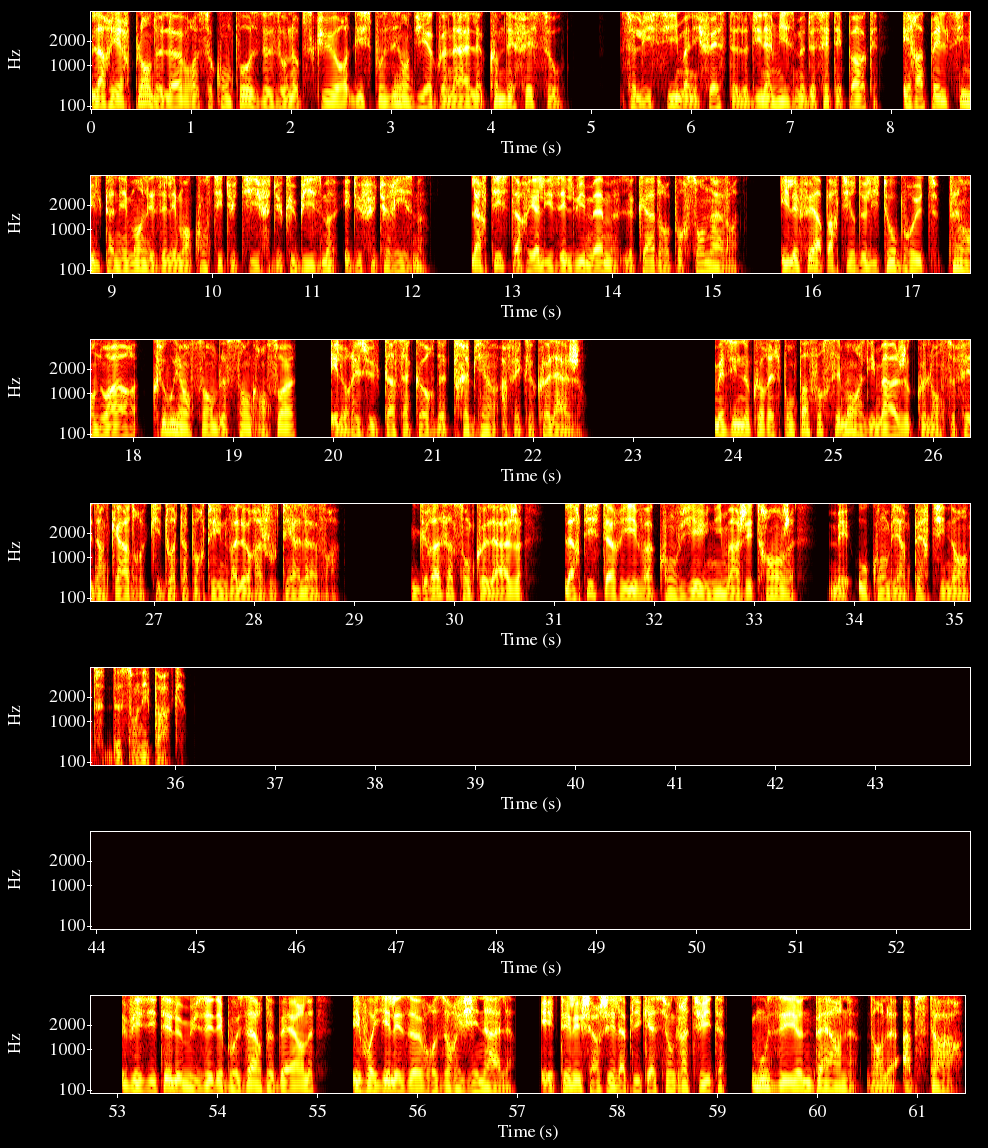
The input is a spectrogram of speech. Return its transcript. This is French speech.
L'arrière-plan de l'œuvre se compose de zones obscures disposées en diagonale comme des faisceaux. Celui-ci manifeste le dynamisme de cette époque et rappelle simultanément les éléments constitutifs du cubisme et du futurisme. L'artiste a réalisé lui-même le cadre pour son œuvre. Il est fait à partir de lithots bruts peints en noir, cloués ensemble sans grand soin, et le résultat s'accorde très bien avec le collage. Mais il ne correspond pas forcément à l'image que l'on se fait d'un cadre qui doit apporter une valeur ajoutée à l'œuvre. Grâce à son collage, l'artiste arrive à convier une image étrange, mais ô combien pertinente de son époque. Visitez le musée des beaux-arts de Berne et voyez les œuvres originales et téléchargez l'application gratuite Museum Bern dans le App Store.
